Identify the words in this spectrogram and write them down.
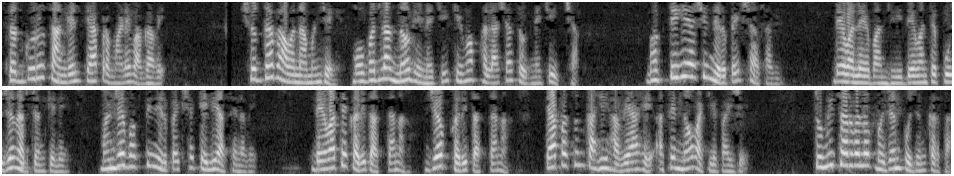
सद्गुरू सांगेल त्याप्रमाणे वागावे. शुद्ध भावना म्हणजे मोबदला न घेण्याची किंवा फलाशा सोडण्याची इच्छा. भक्ती ही अशी निरपेक्ष असावी. देवालय बांधली देवांचे पूजन अर्चन केले म्हणजे भक्ती निरपेक्ष केली असे नव्हे. देवाचे करीत असताना जप करीत असताना त्यापासून काही हवे आहे असे न वाटले पाहिजे. तुम्ही सर्व लोक भजन पूजन करता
